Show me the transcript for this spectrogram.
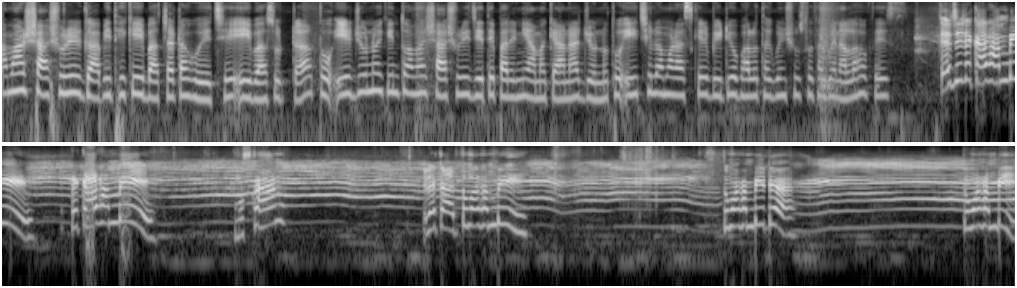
আমার শাশুড়ির গাবি থেকে এই বাচ্চাটা হয়েছে, এই বাসুরটা তো এর জন্য কিন্তু আমার শাশুড়ি যেতে পারেনি আমাকে আনার জন্য। তো এই ছিল আমার আজকের ভিডিও। ভালো থাকবেন, সুস্থ থাকবেন। আল্লাহ হাফেজ। এটা কার হাম্বি? এটা কার হাম্বি? মুস্কান? এটা কার? তোমার হাম্বি? তোমার হাম্বি এটা? তোমার হাম্বি?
